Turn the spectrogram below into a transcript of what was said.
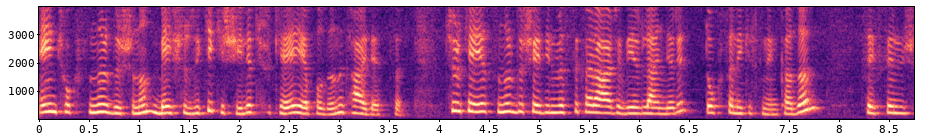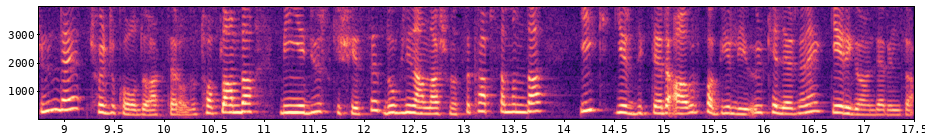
En çok sınır dışının 502 kişiyle Türkiye'ye yapıldığını kaydetti. Türkiye'ye sınır dışı edilmesi kararı verilenlerin 92'sinin kadın, 83'ünün de çocuk olduğu aktarıldı. Toplamda 1700 kişi ise Dublin Anlaşması kapsamında ilk girdikleri Avrupa Birliği ülkelerine geri gönderildi.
